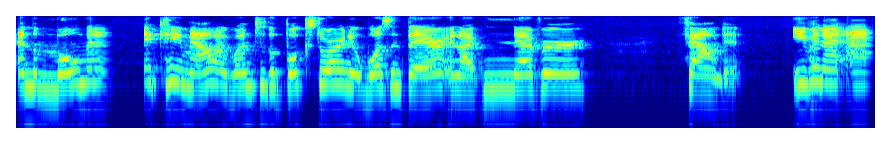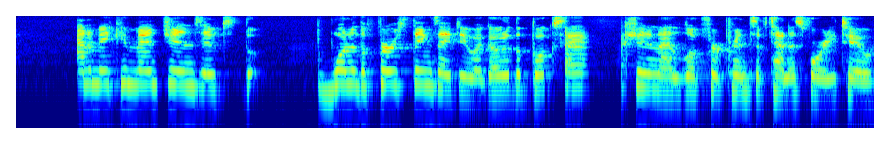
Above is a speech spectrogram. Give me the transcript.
And the moment it came out, I went to the bookstore and it wasn't there, and I've never found it. Even at anime conventions, it's the, one of the first things I do. I go to the book section and I look for Prince of Tennis 42,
